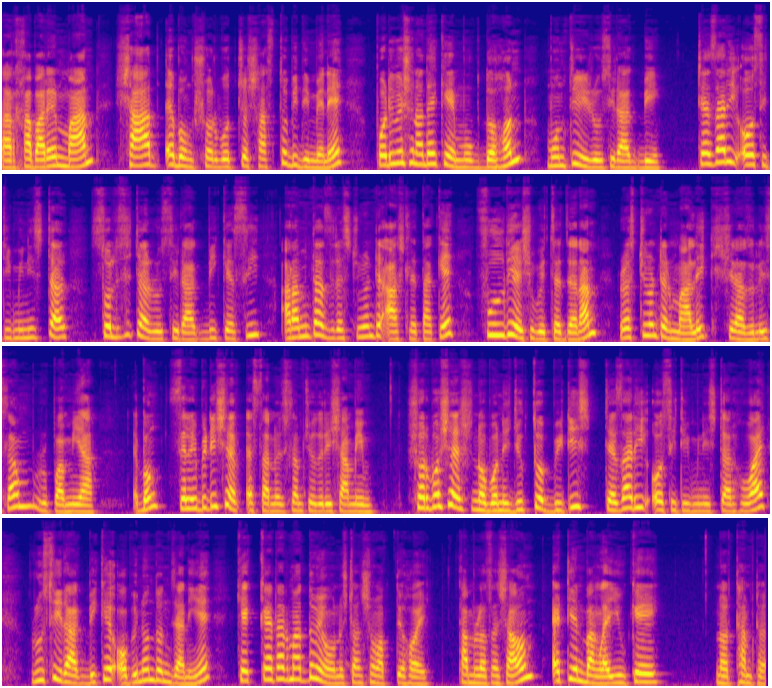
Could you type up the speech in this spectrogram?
তার খাবারের মান, স্বাদ এবং সর্বোচ্চ স্বাস্থ্যবিধি মেনে পরিবেশনা দেখে মুগ্ধ হন মন্ত্রী রুসি রাগবি। ট্রেজারি ও city minister solicitor Lucy Rigby KC আরামিতাজ রেস্টুরেন্টে আসলে তাকে ফুল দিয়ে শুভেচ্ছা জানান রেস্টুরেন্টের মালিক সিরাজুল ইসলাম রূপা মিয়া এবং সেলিব্রিটি শেফ এসানুল ইসলাম চৌধুরী শামীম। সর্বশেষ নবনিযুক্ত ব্রিটিশ ট্রেজারি ও সিটি মিনিস্টার হওয়ায় রুসি রাগবিকে অভিনন্দন জানিয়ে কেক কাটার মাধ্যমে অনুষ্ঠান সমাপ্তি হয়। Kamrul Hasan Shaon, ATN Bangla UK Northampton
